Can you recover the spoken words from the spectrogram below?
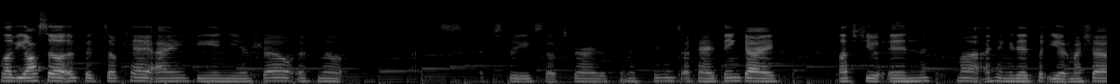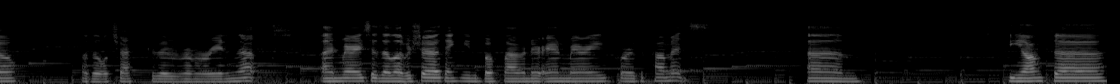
love you also. If it's okay, I be in your show. If no, X3 subscribe. Okay, I think I left you in my, I think I did put you in my show. I'll double check because I remember reading that. And Mary says, I love your show. Thank you to both Lavender and Mary for the comments. Um, Bianca.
